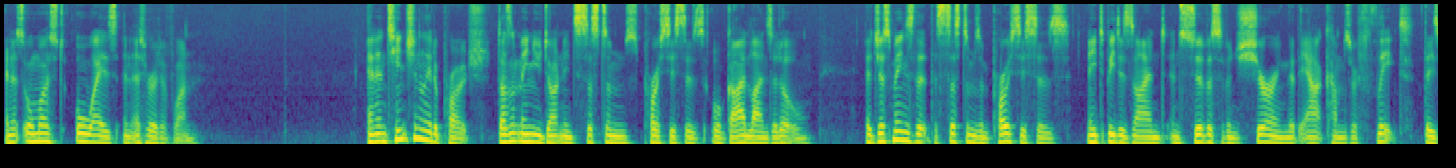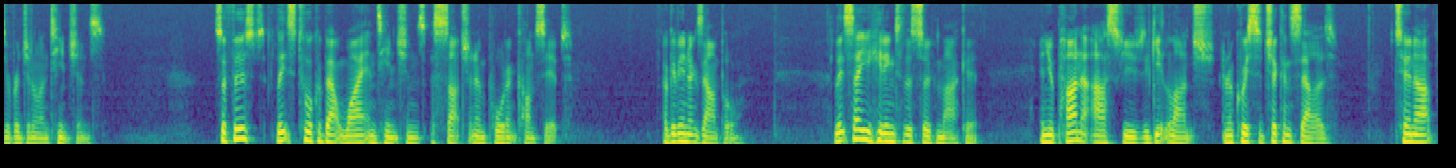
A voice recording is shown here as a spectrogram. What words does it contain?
and it's almost always an iterative one. An intention led approach doesn't mean you don't need systems, processes, or guidelines at all. It just means that the systems and processes need to be designed in service of ensuring that the outcomes reflect these original intentions. So, first, let's talk about why intentions are such an important concept. I'll give you an example. Let's say you're heading to the supermarket and your partner asks you to get lunch and requests a chicken salad. You turn up,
